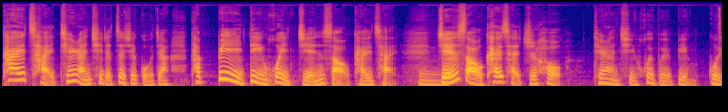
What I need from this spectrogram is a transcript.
开采天然气的这些国家，它必定会减少开采，嗯减少开采之后，天然气会不会变贵？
